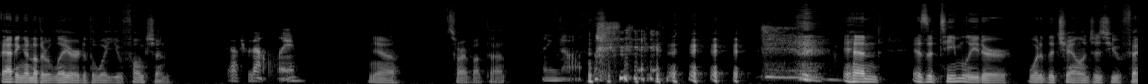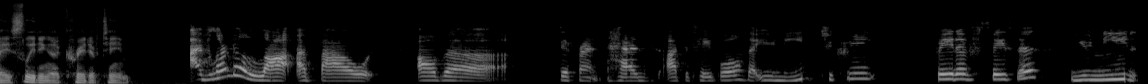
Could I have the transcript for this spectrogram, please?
adding another layer to the way you function. Definitely. Yeah. Sorry about that. I know. and as a team leader, what are the challenges you face leading a creative team? I've learned a lot about all the different heads at the table that you need to create creative spaces. You need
